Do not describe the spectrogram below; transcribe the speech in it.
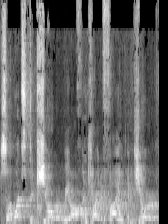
So what's the cure? We often try to find a cure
